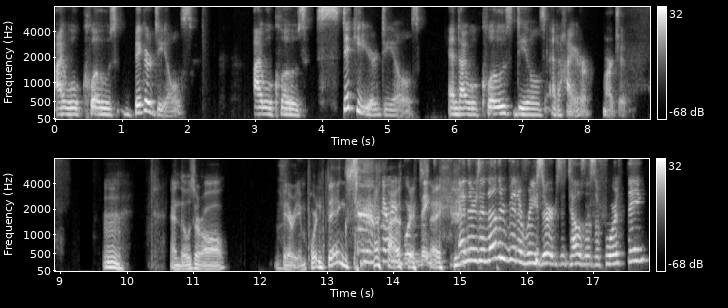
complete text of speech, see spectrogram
I will close bigger deals, I will close stickier deals, and I will close deals at a higher margin. Mm. And those are all very important things. very important things. Say. And there's another bit of research that tells us a fourth thing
